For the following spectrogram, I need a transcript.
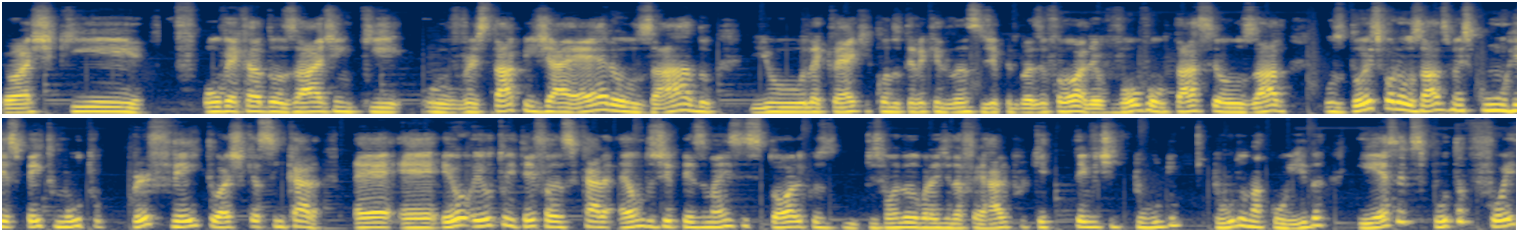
Eu acho que houve aquela dosagem que o Verstappen já era usado e o Leclerc, quando teve aquele lance do GP do Brasil, falou: Olha, eu vou voltar a ser usado. Os dois foram usados, mas com um respeito mútuo perfeito. Eu acho que assim, cara, é, é, eu, eu tuitei falando assim, cara, é um dos GPs mais históricos, principalmente do Brasil da Ferrari, porque teve de tudo, tudo na corrida. E essa disputa foi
